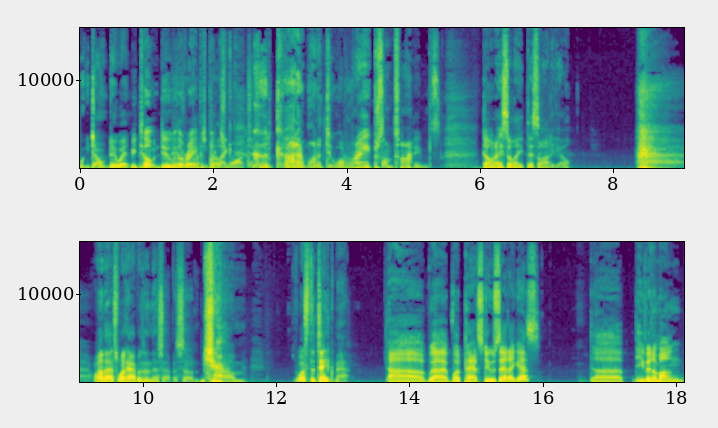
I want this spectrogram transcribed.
We don't do it. We don't do the rapes, but like, want to. good God, I want to do a rape sometimes. Don't isolate this audio. Well, that's what happens in this episode. Um, what's the take, Matt? Uh, uh, what Pat Stew said, I guess. Uh, even among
